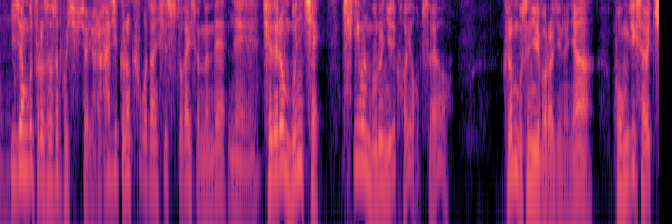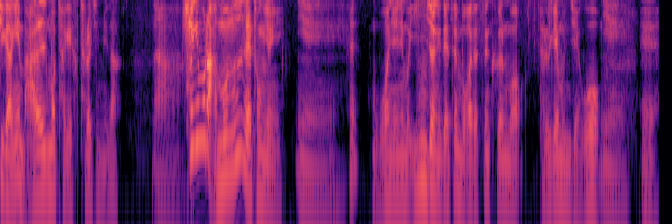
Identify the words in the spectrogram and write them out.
음. 이 정부 들어서서 보십시오. 여러 가지 그런 크고 작은 실수가 있었는데 네. 제대로 문책, 책임을 물은 일이 거의 없어요. 그럼 무슨 일이 벌어지느냐? 공직사회 기강이 말 못하게 흐트러집니다. 아, 책임을 안 묻는 대통령이 예. 예? 뭐 원인이 뭐 인정이 됐든 뭐가 됐든 그건 뭐 별개 문제고 예. 예.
